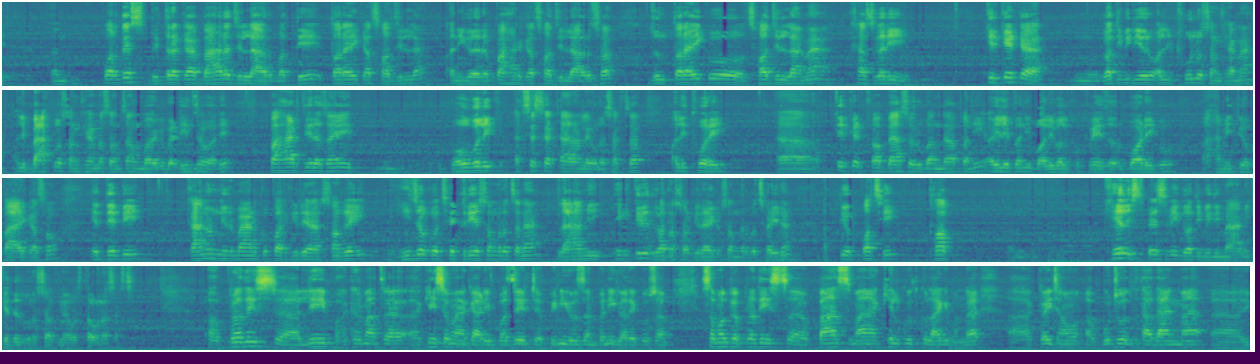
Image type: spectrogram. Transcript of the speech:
प्रदेशभित्रका बाह्र जिल्लाहरूमध्ये तराईका छ जिल्ला अनि गएर पहाडका छ जिल्लाहरू छ। जुन तराईको छ जिल्लामा खास गरी क्रिकेटका गतिविधिहरू अलिक ठुलो सङ्ख्यामा अलिक बाक्लो सङ्ख्यामा सञ्चालन भएको भेटिन्छ भने पहाडतिर चाहिँ भौगोलिक एक्सेसका कारणले हुनसक्छ। अलिक थोरै क्रिकेटको अभ्यासहरू भन्दा पनि अहिले पनि भलिबलको क्रेजहरू बढेको हामी त्यो पाएका छौँ। यद्यपि कानुन निर्माणको प्रक्रियासँगै हिजोको क्षेत्रीय संरचनालाई हामी एकीकृत गर्न सकिरहेको सन्दर्भ छैन। त्यो पछि थप खेल स्पेसिफिक गतिविधिमा हामी केन्द्रित हुन सक्ने अवस्था हुनसक्छ प्रदेशले भर्खर मात्र केही समय अगाडि बजेट विनियोजन पनि गरेको छ। समग्र प्रदेश पाँचमा खेलकुदको लागि भन्दा कई ठाउँ बुटोल तथा दाङमा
